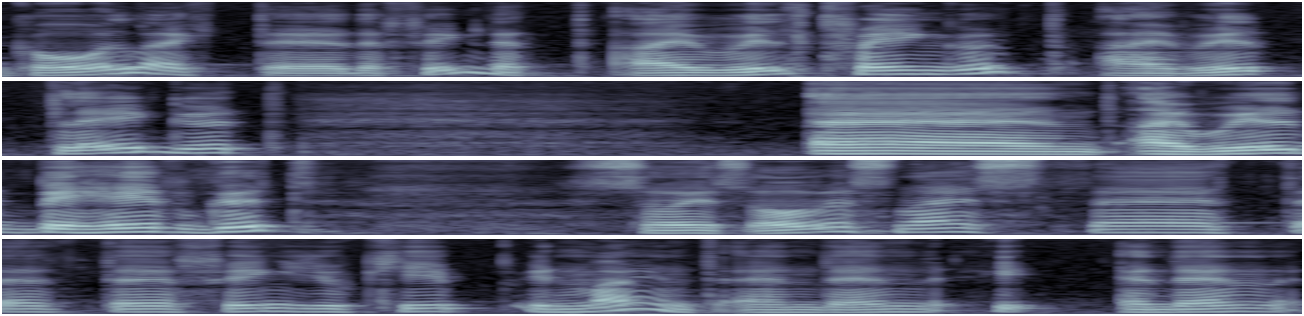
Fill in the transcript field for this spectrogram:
goal, like the, the thing that I will train good, I will play good, and I will behave good. So it's always nice that, that the thing you keep in mind, and then it, and then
